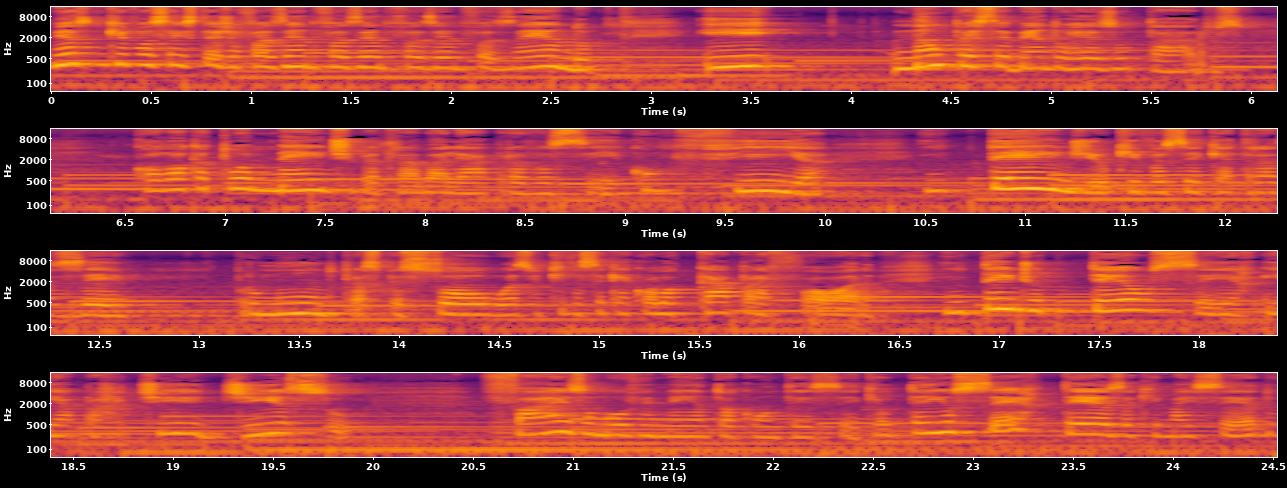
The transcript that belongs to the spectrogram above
mesmo que você esteja fazendo, fazendo, fazendo, fazendo e não percebendo resultados. Coloca a tua mente para trabalhar para você, confia, entende o que você quer trazer para o mundo, para as pessoas, o que você quer colocar para fora. Entende o teu ser e a partir disso faz o movimento acontecer, que eu tenho certeza que mais cedo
